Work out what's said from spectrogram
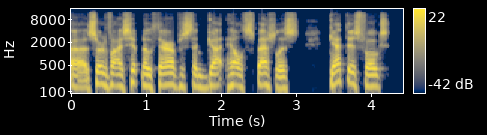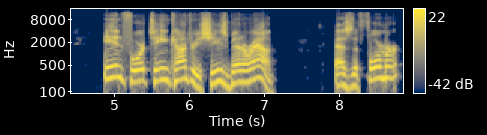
uh, certifies hypnotherapists and gut health specialists. Get this, folks, in 14 countries. She's been around. As the former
